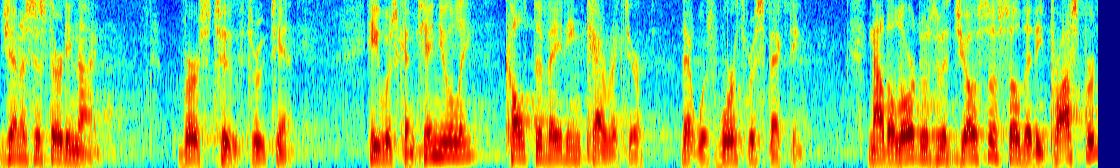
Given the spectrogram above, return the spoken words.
Genesis 39, verse 2 through 10. He was continually cultivating character that was worth respecting. Now the Lord was with Joseph so that he prospered,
